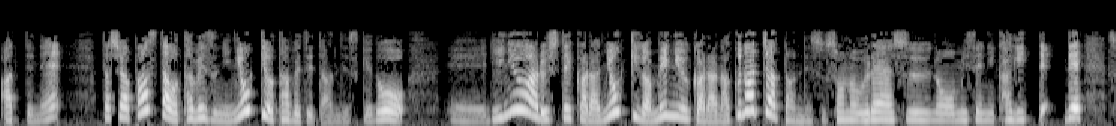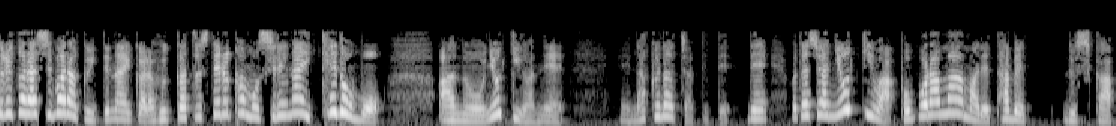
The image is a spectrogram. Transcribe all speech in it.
あってね、私はパスタを食べずにニョッキを食べてたんですけど、えー、リニューアルしてからニョッキがメニューからなくなっちゃったんです。その浦安のお店に限って。で、それからしばらく行ってないから復活してるかもしれないけども、あの、ニョッキがね、えー、なくなっちゃってて。で、私はニョッキはポポラマーマで食べてるしか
